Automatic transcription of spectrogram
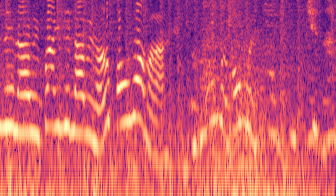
anh gì nào mình có anh gì nào mình nói nó không ra mà. Là Đúng rồi bốc mình không chết anh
